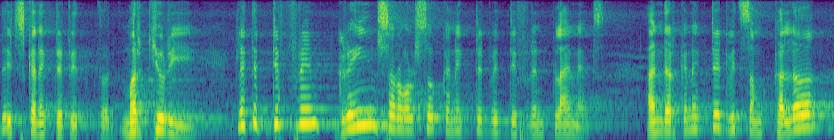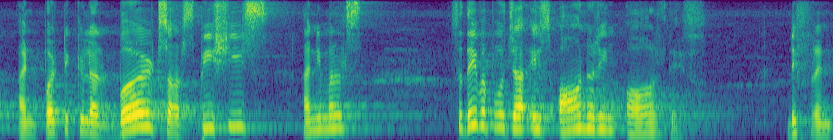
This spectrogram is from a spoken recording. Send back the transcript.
it's connected with uh, Mercury. Like the different grains are also connected with different planets, and they're connected with some color and particular birds or species, animals. So Deva Puja is honoring all this. Different,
